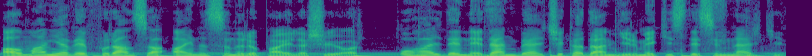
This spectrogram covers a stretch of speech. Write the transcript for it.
Almanya ve Fransa aynı sınırı paylaşıyor, o halde neden Belçika'dan girmek istesinler ki?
